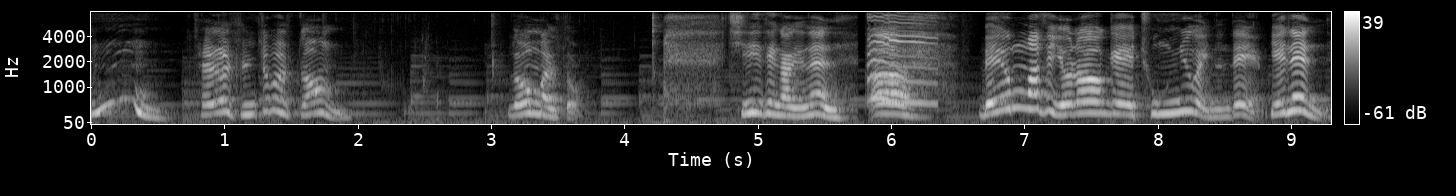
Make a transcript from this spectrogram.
음, 달걀 진짜 맛있다. 너무 맛있어. 진이 생각에는 아, 매운맛의 여러 개 종류가 있는데 얘는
